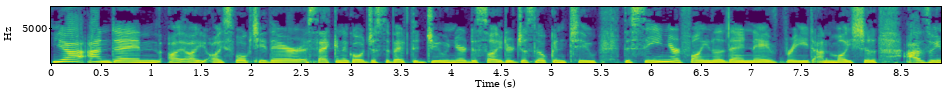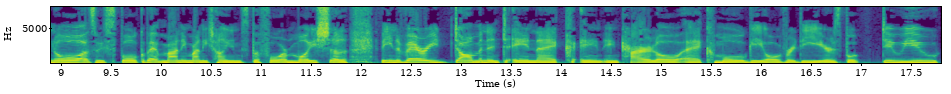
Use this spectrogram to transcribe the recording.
Yeah, and um, I, I, I, spoke to you there a second ago just about the junior decider, just looking to the senior final then, Naomh Bríd and Myshall. As we know, as we've spoke about many, many times before, Myshall being a very dominant in uh, in, in Carlow uh, Camogie over the years, but do you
